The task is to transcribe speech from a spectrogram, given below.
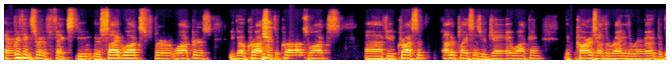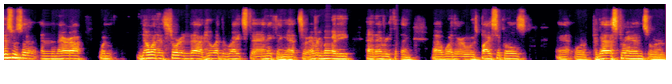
everything's sort of fixed. You, there's sidewalks for walkers. You go cross it to crosswalks. Uh, if you cross it other places, you're jaywalking. The cars have the right of the road. But this was a, an era when no one had sorted out who had the rights to anything yet. So everybody had everything, uh, whether it was bicycles uh, or pedestrians or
